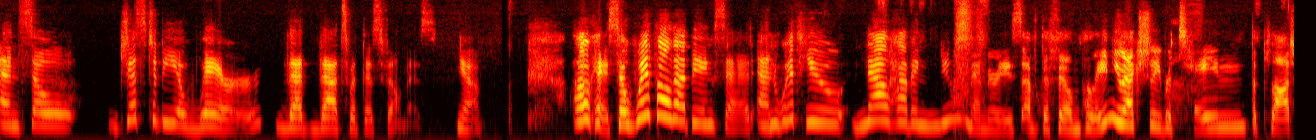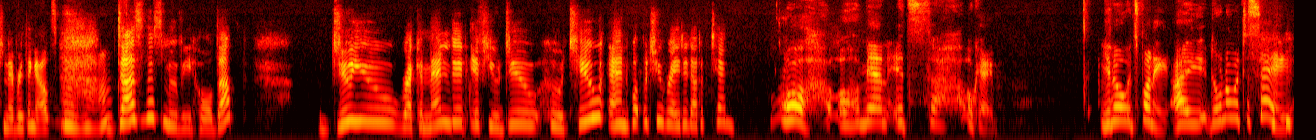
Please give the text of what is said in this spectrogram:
and so just to be aware that that's what this film is. Yeah. Okay, so with all that being said, and with you now having new memories of the film, Pauline, you actually retain the plot and everything else. Mhm. Does this movie hold up? Do you recommend it? If you do, who to? And what would you rate it out of 10? Oh, oh man, it's uh, okay. You know, it's funny. I don't know what to say,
